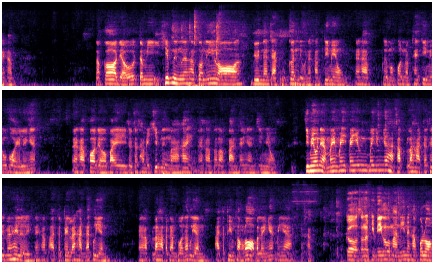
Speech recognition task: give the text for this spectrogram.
นะครับ แล้วก็เดี๋ยวจะมีอีกคลิปหนึ่งนะครับ ตอนนี้รอยืนยันจาก Google อยู่นะครับ Gmail นะครับเผื่อบางคนแบบใช้ Gmail บ่อยอะไรเงี้ย นะครับ ก็เดี๋ยวไปเดี๋ยวจะทำอีกคลิปหนึ่งมาให้นะครับสำหรับการใช้งาน Gmail Gmail เนี่ยไม่ไม่ไม่ยุ่งไม่ยุ่งยากครับ รหัสจะเซตไว้ให้เลยนะครับ อาจจะเป็นรหัสนักเรียนนะครับ รหัสประจำตัวนักเรียน อาจจะพิมพ์สองรอบอะไรเงี้ยไม่ยากนะครับ ก็สำหรับคลิปนี้ก็ประมาณนี้นะครับ ก็ลอง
